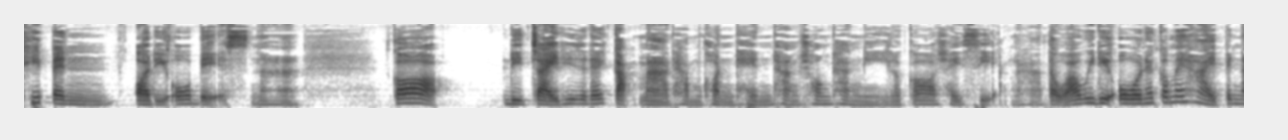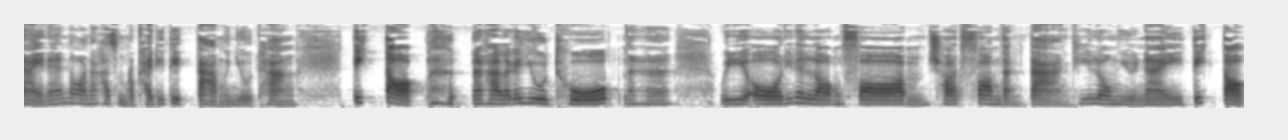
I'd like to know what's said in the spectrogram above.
ที่เป็น audio base นะคะก็ ดีใจที่จะได้กลับมาทำคอนเทนต์ทางช่องทางนี้แล้วก็ใช้เสียงนะคะ แต่ว่าวิดีโอเนี่ยก็ไม่หายไปไหนแน่นอนนะคะสำหรับใครที่ติดตามกันอยู่ทาง TikTok นะคะ แล้วก็ YouTube นะคะวิดีโอที่เป็น long form short form ต่างๆ ที่ลงอยู่ใน TikTok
